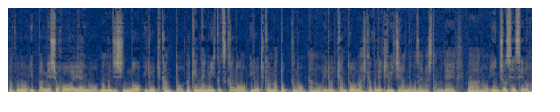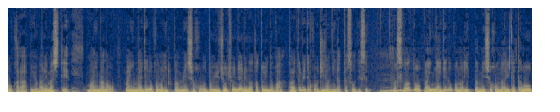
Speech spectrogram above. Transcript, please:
まあ、この一般名処方割合を、まあ、ご自身の医療機関と、まあ、県内のいくつかの医療機関、まあ、トップの、あの、医療機関と、まあ、比較できる一覧でございましたので、まあ、あの、院長先生の方から呼ばれまして、えー、まあ、今の、まあ、院内でのこの一般名処方、どういう状況にあるのかというのが、改めてこう、議論になったそうです。まあ、その後、まあ、院内でのこの一般名処方のあり方を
